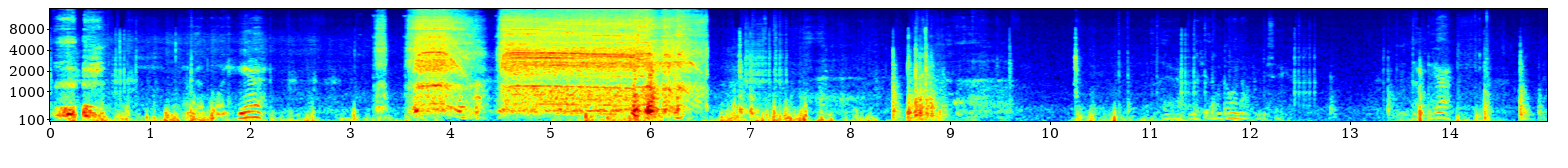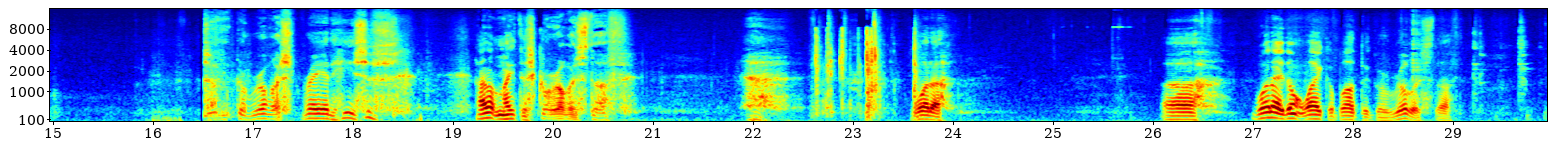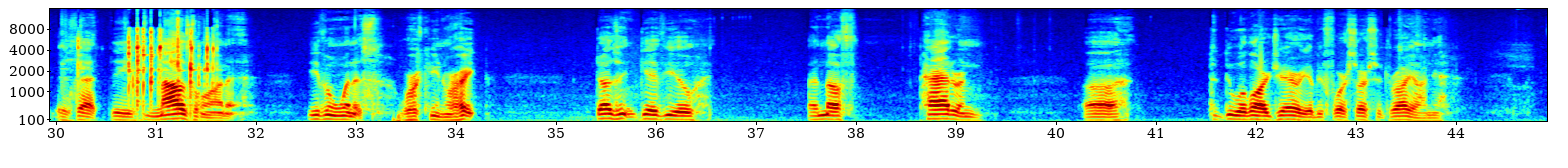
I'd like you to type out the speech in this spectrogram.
I'm here. Going. Right. Some Gorilla Spray adhesive. I don't like this Gorilla stuff. What a. Uh, what I don't like about the Gorilla stuff is that the nozzle on it, even when it's working right, doesn't give you enough pattern uh, to do a large area before it starts to dry on you.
